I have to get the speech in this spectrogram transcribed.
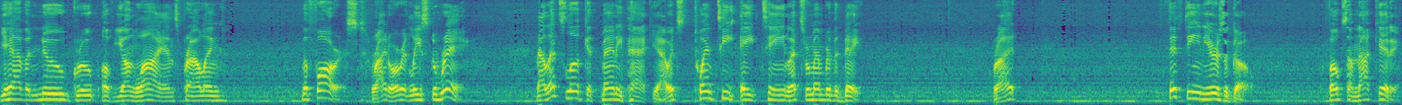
you have a new group of young lions prowling the forest, right? Or at least the ring. Now let's look at Manny Pacquiao. It's 2018. Let's remember the date. Right? 15 years ago. Folks, I'm not kidding.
